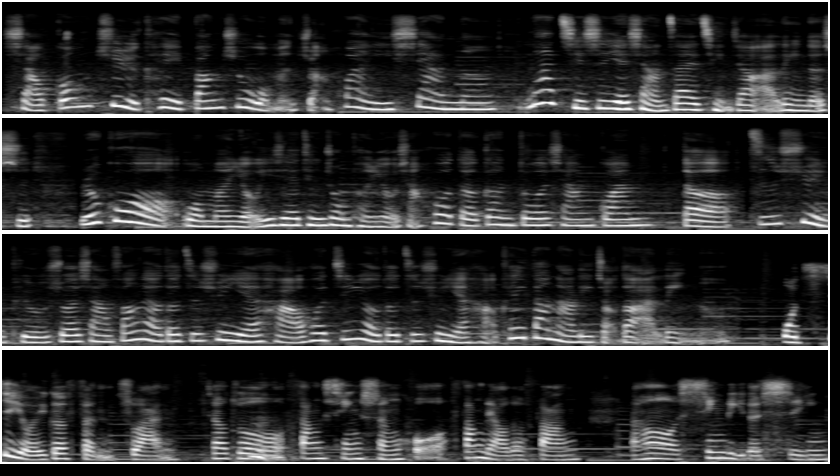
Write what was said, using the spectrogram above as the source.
小工具可以帮助我们转换一下呢。那其实也想再请教阿令的是，如果我们有一些听众朋友想获得更多相关的资讯，比如说像芳疗的资讯也好，或精油的资讯也好，可以到哪里找到阿令呢？我自己有一个粉砖，叫做“芳心生活”，芳疗的芳，然后心理的心，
